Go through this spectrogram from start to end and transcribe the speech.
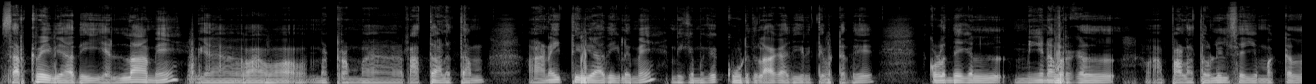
சர்க்கரை வியாதி எல்லாமே மற்றும் இரத்த அழுத்தம் அனைத்து வியாதிகளுமே மிக மிக கூடுதலாக அதிகரித்து விட்டது. குழந்தைகள் மீனவர்கள் பல தொழில் செய்யும் மக்கள்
